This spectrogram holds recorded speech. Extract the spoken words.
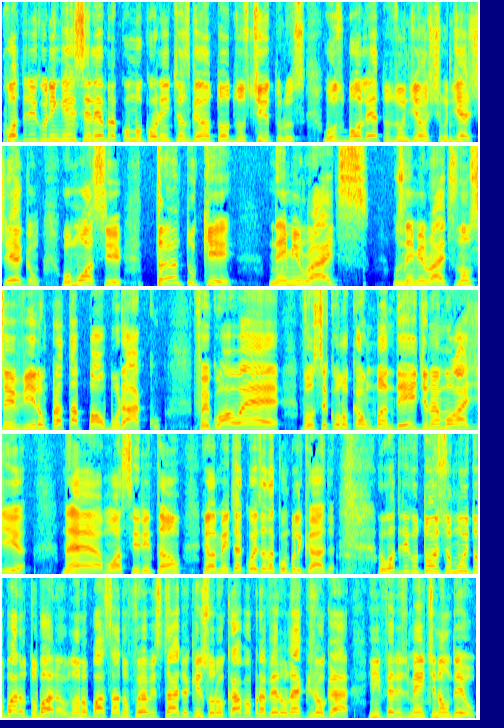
Rodrigo, ninguém se lembra como o Corinthians ganhou todos os títulos. Os boletos um dia, um dia chegam, o Moacir. Tanto que, naming rights os name rights não serviram para tapar o buraco. Foi igual é você colocar um band-aid na hemorragia né, Moacir? Então, realmente a coisa tá complicada. O Rodrigo torço muito para o Tubarão. No ano passado fui ao estádio aqui em Sorocaba para ver o Leque jogar. Infelizmente não deu.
